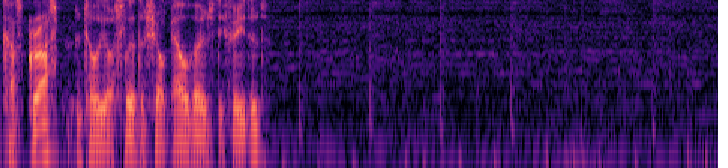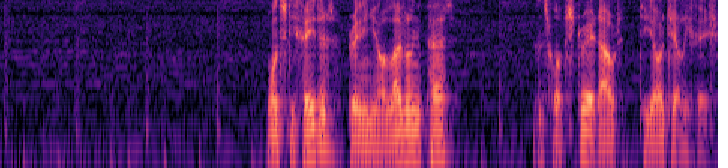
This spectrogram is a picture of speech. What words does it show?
Cast Grasp until your Slithershock Elver is defeated. Once defeated, bring in your leveling pet and swap straight out to your jellyfish.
